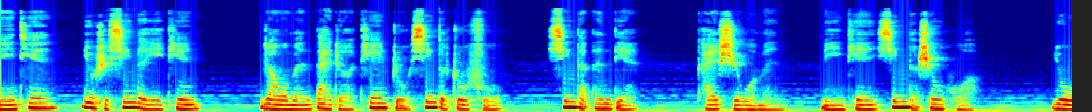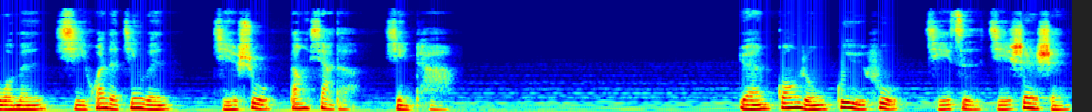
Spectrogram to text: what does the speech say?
明天又是新的一天，让我们带着天主新的祝福、新的恩典，开始我们明天新的生活。用我们喜欢的经文结束当下的省察。愿光荣归于父、及子、及圣神，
